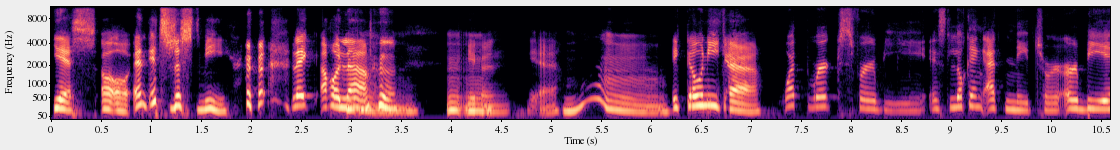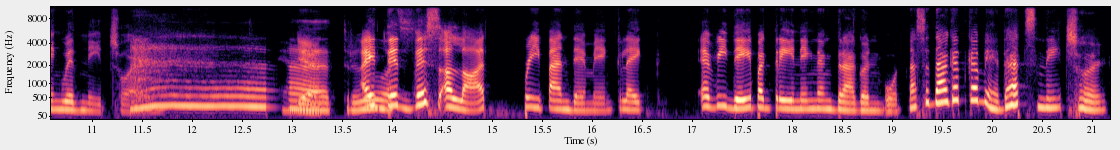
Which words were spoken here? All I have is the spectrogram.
Yes, oo. And it's just me. like, ako lang. Mm-mm. Mm-mm. Yun. Yeah. Mm. Ikaw, Nika. What works for me is looking at nature or being with nature. Ah, Yeah. true. I did this a lot pre-pandemic. Like, every day pag training ng dragon boat, nasa dagat kami. That's nature.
